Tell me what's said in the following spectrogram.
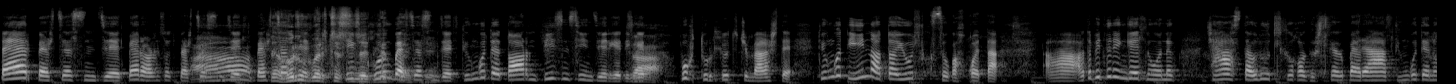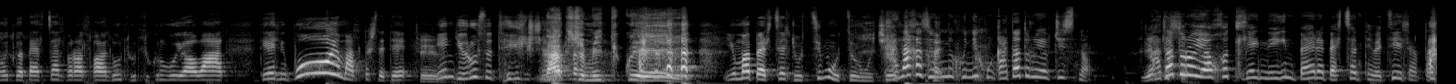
байр барьцаалсан зээл, байр орон сууц барьцаалсан Аа, зээл, барьцаал хөрөнгө барьцаалсан зээл хөрөнгө барьцаалсан зээл. Тэнгүүдээ доор нь бизнесийн зээл гэдэг ингээд бүх төрлүүд чинь байгаа штэ. Тэнгүүд энэ одоо юу л гэсэн үг аахгүй да. Аа одоо бид нар ингээд нөгөө нэг чааста үл хөдлөхөөгөө гэрчлэгийг бариад тэнгүүдээ нөгөөдгөө барьцаал боруулгаад үл хөдлөх рүү яваад тэгэл нэг бөө юм алдаг штэ тий. Энд ерөөсөө тгийх Наад чи шаардлага мэдэхгүй ээ. юма барьцаалж үтсэн юм уу үзэн юм чи? Танахаас өмнө хүний хүн гадаад руу явж исэн үү? Гадаад руу явхад л яг нэг нь байраа барьцаан тавиад зээл авдаг.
